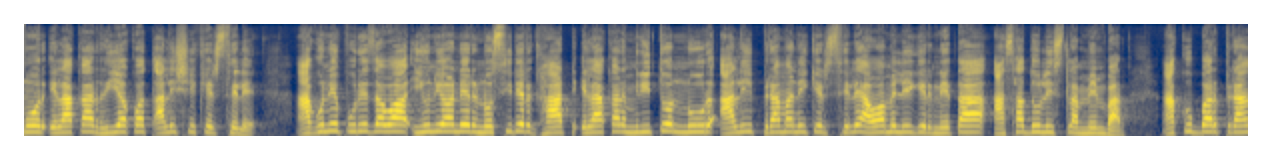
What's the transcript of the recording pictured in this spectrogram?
মোড় এলাকার রিয়াকত আলী শেখের ছেলে। আগুনে পুড়ে যাওয়া ইউনিয়নের নসিরের ঘাট এলাকার মৃত নূর আলী প্রামাণিকের ছেলে আওয়ামী লীগের নেতা আসাদুল ইসলাম মেম্বার। আকুব্বার প্রাং,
